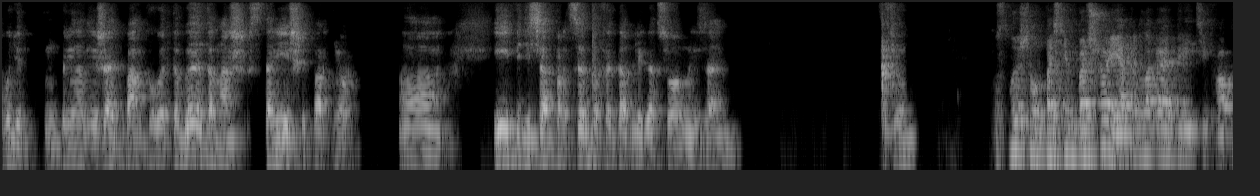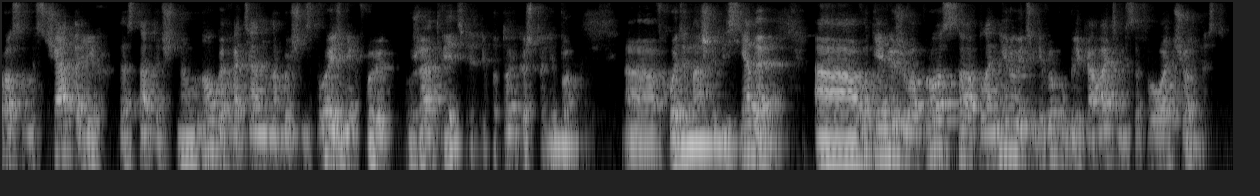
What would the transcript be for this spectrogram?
будет принадлежать банку ВТБ, это наш старейший партнер, и 50 процентов это облигационный займ. Все. Услышал, спасибо большое. Я предлагаю перейти к вопросам из чата. Их достаточно много, хотя на большинство из них вы уже ответили, либо только что, либо э, в ходе нашей беседы. Э, вот я вижу вопрос, а планируете ли вы публиковать МСФО отчетность?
